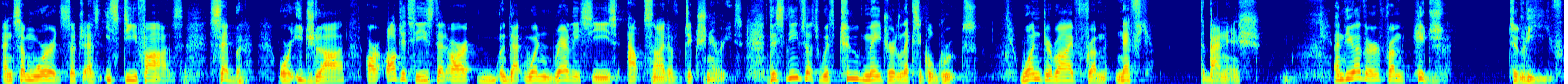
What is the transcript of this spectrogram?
and some words such as istifaz, sebr, or ijla are oddities that, are, that one rarely sees outside of dictionaries. This leaves us with two major lexical groups one derived from nefy, to banish, and the other from hijr, to leave.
